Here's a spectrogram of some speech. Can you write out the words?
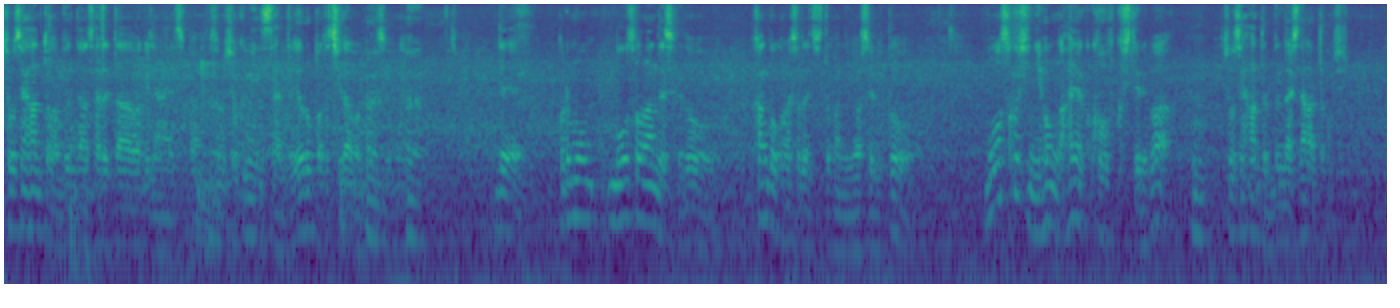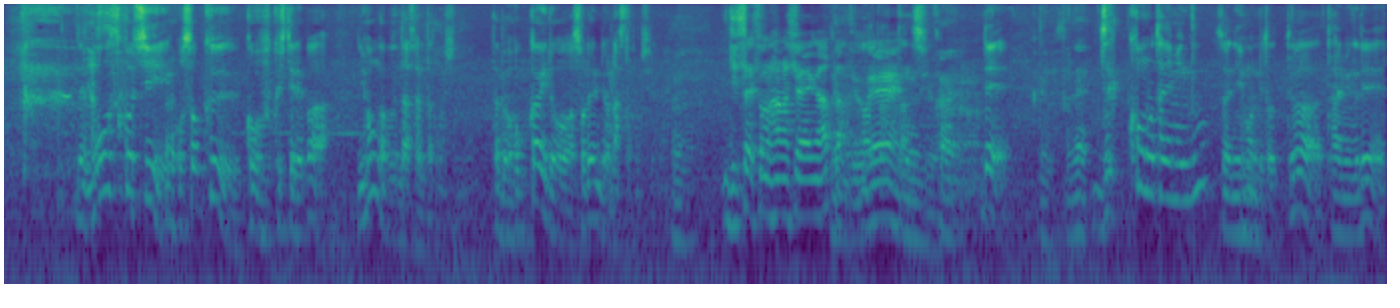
朝鮮半島が分断されたわけじゃないですか、うん、その植民地されたヨーロッパと違うわけですよね、でこれも妄想なんですけど韓国の人たちとかに言わせるともう少し日本が早く降伏してれば、朝鮮半島分断しなかったかもしれない。でもう少し遅く降伏してれば日本が分断されたかもしれない。例えば北海道はソ連領になったかもしれない、うん、実際その話し合いがあったんですよね、あったんですよ、はい、で絶好のタイミングそれ日本にとってはタイミングで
